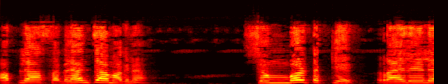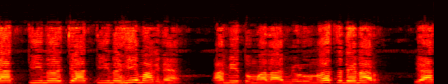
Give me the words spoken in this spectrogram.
आपल्या सगळ्यांच्या मागण्या शंभर टक्के राहिलेल्या तीनच्या तीनही मागण्या आम्ही तुम्हाला मिळूनच देणार यात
